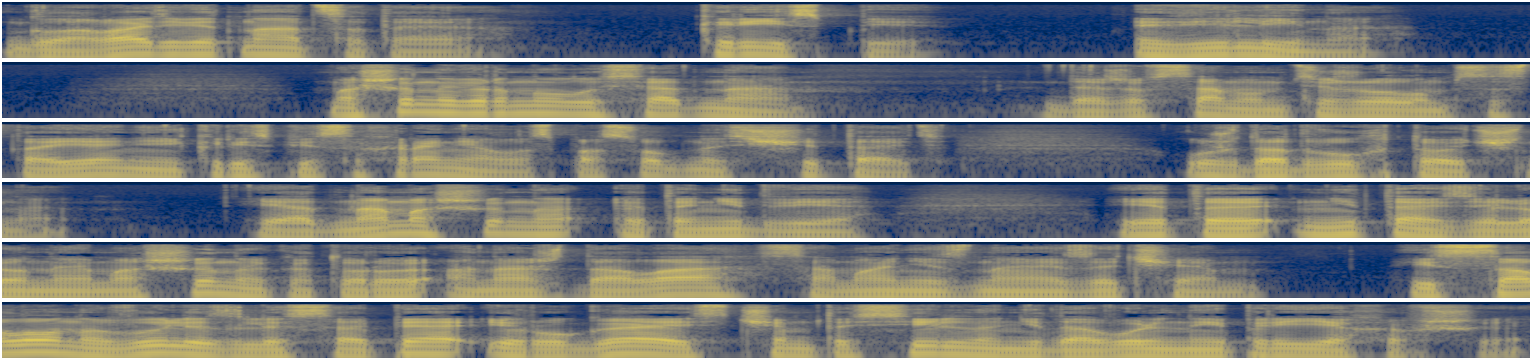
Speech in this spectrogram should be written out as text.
Глава 19. Криспи. Эвелина. Машина вернулась одна. Даже в самом тяжелом состоянии Криспи сохраняла способность считать. Уж до двух точно. И одна машина — это не две. И это не та зеленая машина, которую она ждала, сама не зная зачем. Из салона вылезли, сопя и ругаясь, чем-то сильно недовольные приехавшие.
